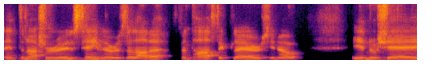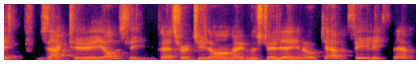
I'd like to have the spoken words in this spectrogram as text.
international rules team. There was a lot of fantastic players. You know, Aidan O'Shea, Zach Tuohy, obviously plays for Geelong out in Australia. You know, Kevin Feely, them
